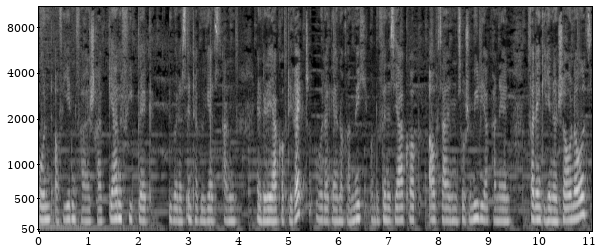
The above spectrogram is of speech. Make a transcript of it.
und auf jeden Fall schreib gerne Feedback über das Interview jetzt an entweder Jakob direkt oder gerne noch an mich. Und du findest Jakob auf seinen Social Media Kanälen, verlinke ich in den Show Notes.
